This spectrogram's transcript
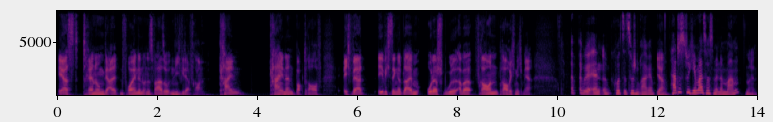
erst Trennung der alten Freundin und es war so nie wieder Frauen. Kein, keinen Bock drauf. Ich werde ewig Single bleiben oder schwul, aber Frauen brauche ich nicht mehr. Eine äh, äh, kurze Zwischenfrage. Ja. Hattest du jemals was mit einem Mann? Nein.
